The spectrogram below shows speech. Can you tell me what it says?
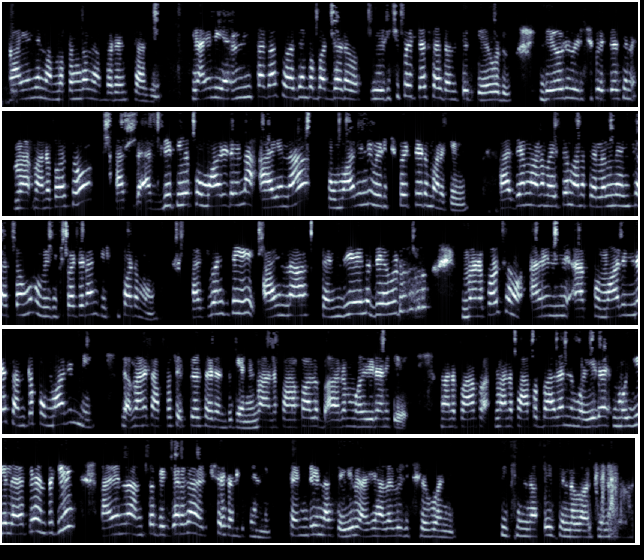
ఆయన్ని నమ్మకంగా వెంబడించాలి. ఆయన ఎంతగా శోధింపబడ్డాడో విడిచిపెట్టేశాడు అంతే దేవుడు. దేవుడు విడిచిపెట్టేసిన మన కోసం అద్వితీయ కుమారుడైన ఆయన కుమారుని విడిచిపెట్టాడు మనకి. అదే మనమైతే మన పిల్లల్ని ఏం చేస్తాము? విడిచిపెట్టడానికి ఇష్టపడము. అటువంటి ఆయన తండ్రి అయిన దేవుడు మన కోసం ఆయన్ని ఆ కుమారుణ్ణి సొంత కుమారుణ్ణి మనకు అప్ప చెప్పేశాడు అందుకని. మన పాపాల భారం మోయడానికి మన పాప మన పాప భారాన్ని మొయ్య మొయ్యలేక ఎంతకి ఆయన అంత బిగ్గరగా అడిచాడు అందుకని. తండ్రి నా చెయ్యి ఎలా విడిచేవు అని. ఈ చిన్న ఈ చిన్న వాక్యం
